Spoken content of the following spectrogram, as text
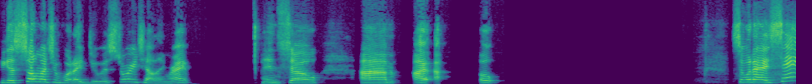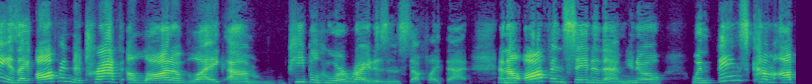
because so much of what I do is storytelling, right? And so um, I, oh, so what I was saying is I often attract a lot of like um, people who are writers and stuff like that. And I'll often say to them, you know, when things come up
